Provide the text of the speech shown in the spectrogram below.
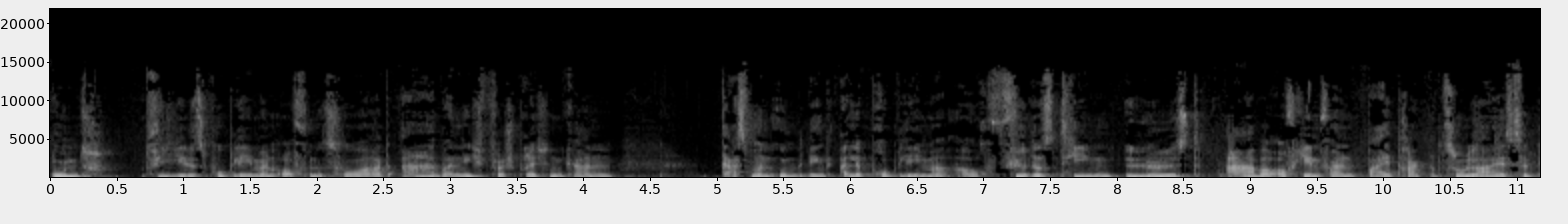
und für jedes Problem ein offenes Ohr aber nicht versprechen kann, dass man unbedingt alle Probleme auch für das Team löst, aber auf jeden Fall einen Beitrag dazu leistet,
